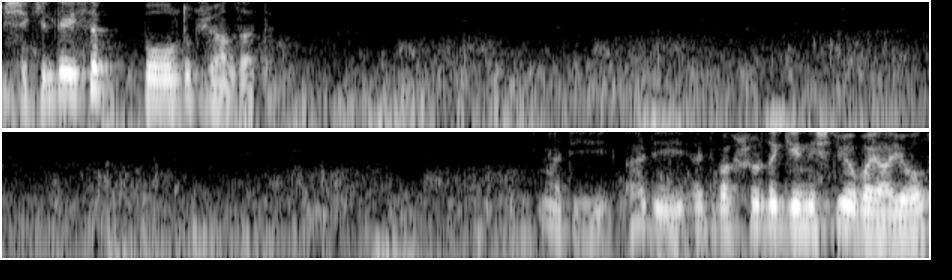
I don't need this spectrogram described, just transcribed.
bir şekildeyse boğulduk şu an zaten. Hadi, hadi, hadi bak şurada genişliyor bayağı yol.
